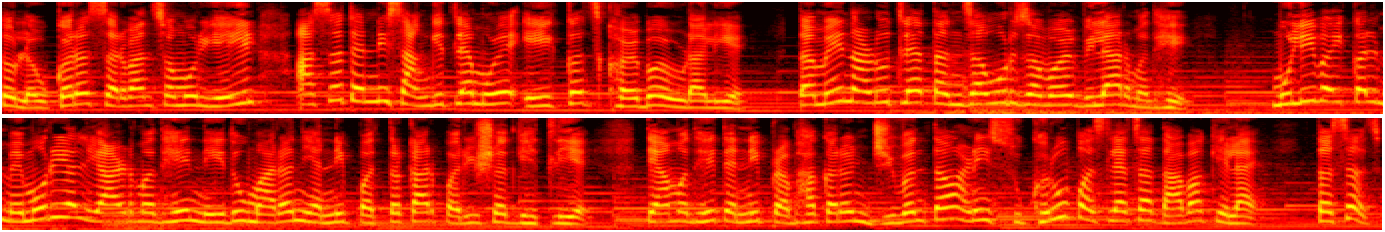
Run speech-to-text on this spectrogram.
तो लवकरच सर्वांसमोर येईल असं त्यांनी सांगितल्यामुळे एकच खळबळ उडालीये. तमिळनाडूतल्या तंजावूर जवळ विलारमध्ये. मुलीवैकल मेमोरियल यार्डमध्ये नेदू मारन यांनी पत्रकार परिषद घेतलीय. त्यामध्ये त्यांनी प्रभाकरन जिवंत आणि सुखरूप असल्याचा दावा केलाय. तसंच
